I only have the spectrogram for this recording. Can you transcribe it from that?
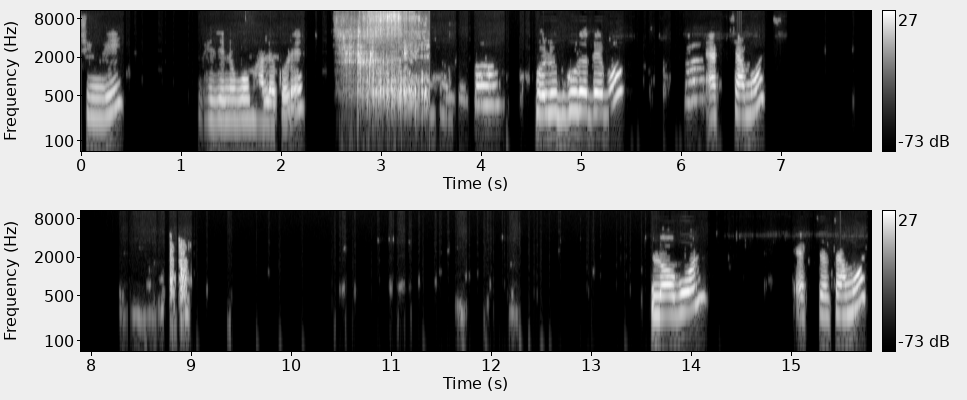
চিংড়ি ভেজে নেব ভালো করে। হলুদ গুঁড়ো দেব, এক চামচ। লবণ, এক চা চামচ।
